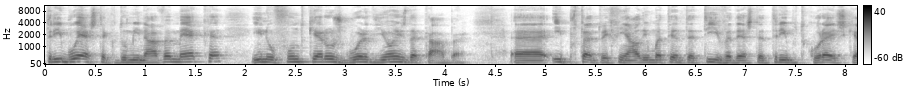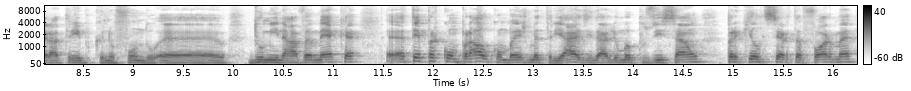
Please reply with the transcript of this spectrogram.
Tribo esta que dominava Meca e, no fundo, que eram os guardiões da Kaaba. Uh, e, portanto, enfim, há ali uma tentativa desta tribo de Quraysh, que era a tribo que, no fundo, uh, dominava Meca, uh, até para comprá-lo com bens materiais e dar-lhe uma posição para que ele, de certa forma,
